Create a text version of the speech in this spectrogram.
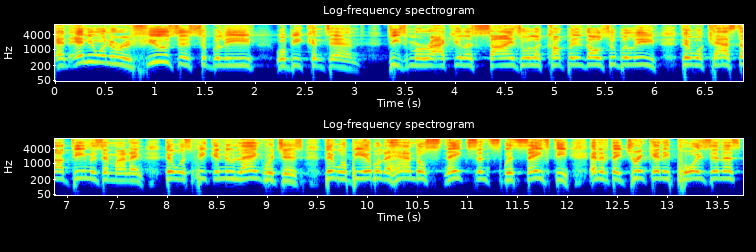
and anyone who refuses to believe will be condemned. These miraculous signs will accompany those who believe. They will cast out demons in my name. They will speak in new languages. They will be able to handle snakes with safety. And if they drink any poisonous,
